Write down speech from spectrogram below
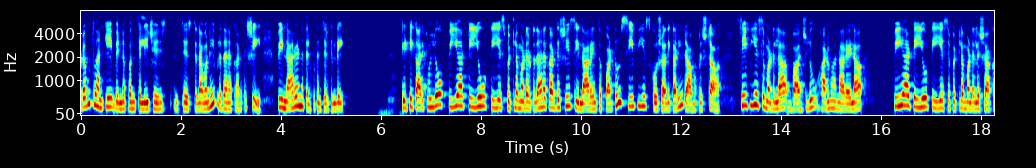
ప్రభుత్వానికి విన్నపం తెలియజేస్తున్నామని ప్రధాన కార్యదర్శి పి. నారాయణ తెలపడం జరిగింది. ఇట్టి కార్యక్రమంలో పీఆర్టీయు టీఎస్ పెట్ల మండల ప్రధాన కార్యదర్శి సి. నారాయణతో పాటు సిపిఎస్ కోశాధికారి రామకృష్ణ సిపిఎస్ మండల బాజ్లు హనుమాన్ నారాయణ పీఆర్టీయు టీఎస్ పెట్ల మండల శాఖ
